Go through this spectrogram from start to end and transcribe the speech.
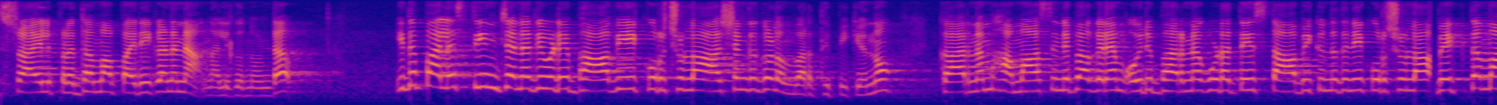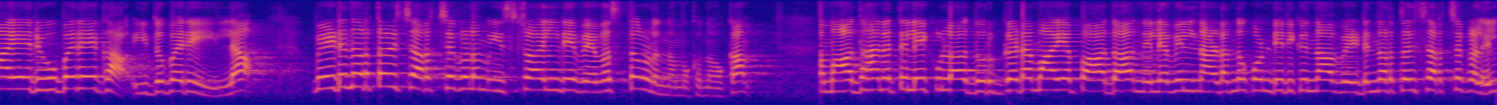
ഇസ്രായേൽ പ്രഥമ പരിഗണന നൽകുന്നുണ്ട്. ഇത് പലസ്തീൻ ജനതയുടെ ഭാവിയെക്കുറിച്ചുള്ള ആശങ്കകളും വർദ്ധിപ്പിക്കുന്നു. കാരണം ഹമാസിന് പകരം ഒരു ഭരണകൂടത്തെ സ്ഥാപിക്കുന്നതിനെ കുറിച്ചുള്ള വ്യക്തമായ രൂപരേഖ ഇതുവരെയില്ല. വെടിനിർത്തൽ ചർച്ചകളും ഇസ്രായേലിന്റെ വ്യവസ്ഥകളും നമുക്ക് നോക്കാം. സമാധാനത്തിലേക്കുള്ള ദുർഘടമായ പാത നിലവിൽ നടന്നുകൊണ്ടിരിക്കുന്ന വെടിനിർത്തൽ ചർച്ചകളിൽ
